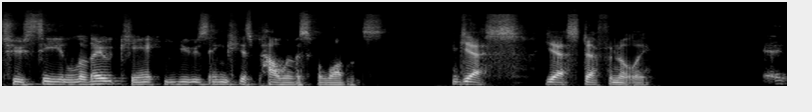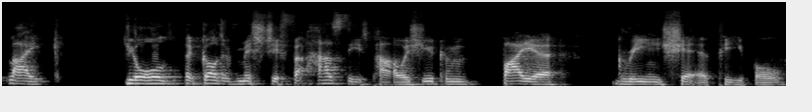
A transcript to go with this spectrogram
to see Loki using his powers for once. Yes, yes, definitely. Like you're a god of mischief that has these powers. You can fire green shit at people.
